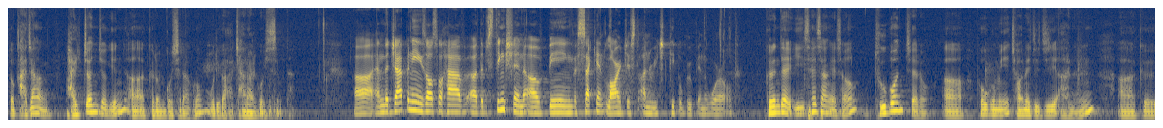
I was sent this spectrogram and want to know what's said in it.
또 가장 발전적인 아, 그런 곳이라고 우리가 잘 알고 있습니다. Uh, and the Japanese also have uh, the distinction of being the second largest unreached people group in the world. 그런데 이 세상에서 두 번째로 아, 복음이 전해지지 않은 아, 그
